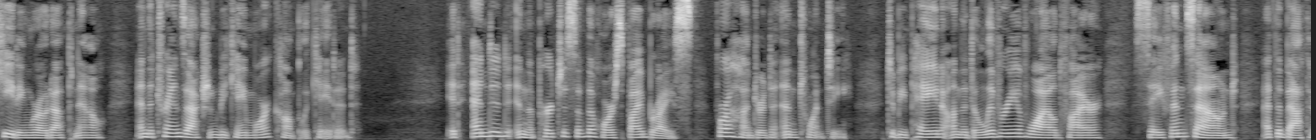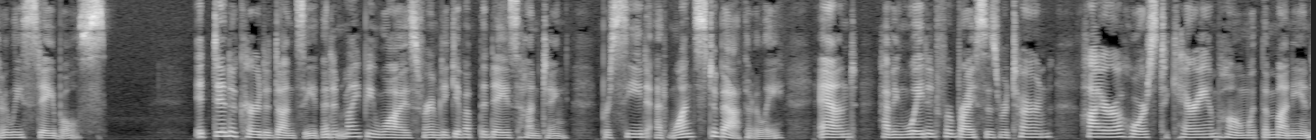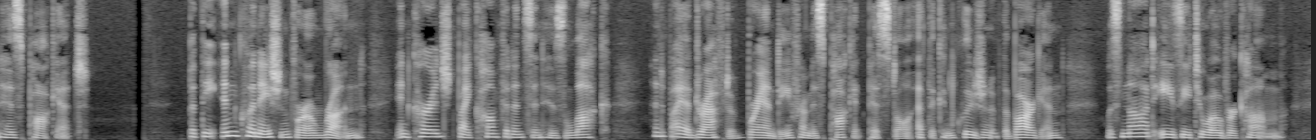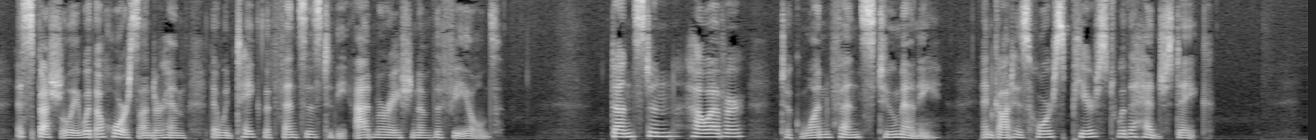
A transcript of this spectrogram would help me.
Keating rode up now, and the transaction became more complicated. It ended in the purchase of the horse by Bryce for a hundred and twenty, to be paid on the delivery of Wildfire, safe and sound, at the Batherley stables. It did occur to Dunsey that it might be wise for him to give up the day's hunting, proceed at once to Batherley, and, having waited for Bryce's return, hire a horse to carry him home with the money in his pocket. But the inclination for a run, encouraged by confidence in his luck, and by a draught of brandy from his pocket pistol at the conclusion of the bargain, was not easy to overcome, especially with a horse under him that would take the fences to the admiration of the field. Dunstan, however, took one fence too many, and got his horse pierced with a hedge stake.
